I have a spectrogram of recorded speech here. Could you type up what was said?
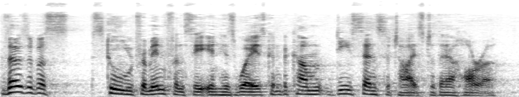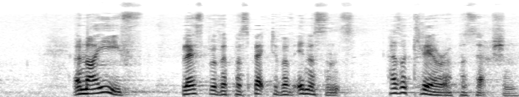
Those of us schooled from infancy in his ways can become desensitized to their horror. A naif, blessed with a perspective of innocence, has a clearer perception.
